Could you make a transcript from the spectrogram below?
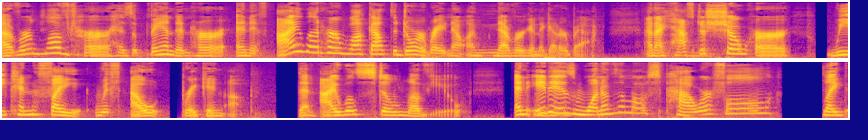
ever loved her has abandoned her. And if I let her walk out the door right now, I'm never going to get her back. And I have to show her we can fight without breaking up, that I will still love you. And it Mhm. is one of the most powerful, like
